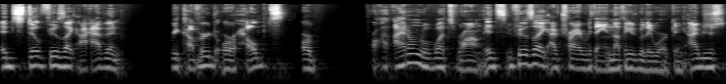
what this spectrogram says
it still feels like I haven't recovered or helped or I don't know what's wrong. It's, it feels like I've tried everything and nothing's really working. I'm just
